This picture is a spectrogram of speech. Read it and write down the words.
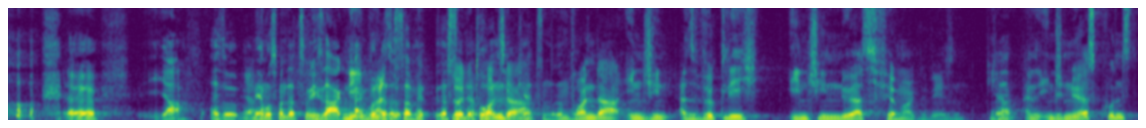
äh, ja, also Ja. mehr muss man dazu nicht sagen. Nee, Kein Wunder, also, dass da, mit, dass Leute, da Motorradzündkerzen Honda, drin sind. Honda, Ingen also wirklich Ingenieursfirma gewesen. Die Ja. haben also Ingenieurskunst,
